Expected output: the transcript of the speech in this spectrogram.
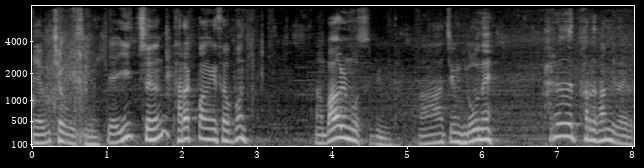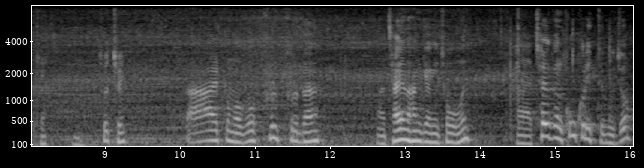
예, 우체하고 있습니다. 예, 2층 다락방에서 본 어, 마을 모습입니다. 아, 지금 논에 파릇파릇합니다. 이렇게 음, 좋죠. 깔끔하고 푸릇푸릇한 아, 자연 환경이 좋은 아, 철근 콘크리트 구조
